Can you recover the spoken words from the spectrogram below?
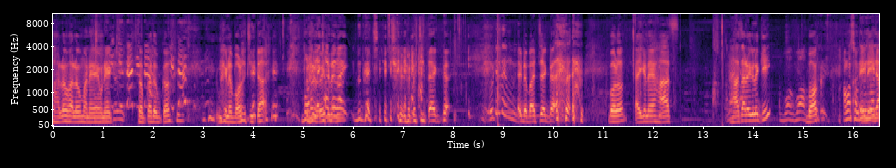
ভালো ভালো মানে অনেক থপকা থপকা একটা বড় চিতা। বড় ছোট ভাই দুধ খাচ্ছে। চিতা একটা। ওটা একটা বাচ্চা একটা। বড় এখানে হাঁস। হাঁস আর ওইগুলো কি? বক আমার সব এটা- এটা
